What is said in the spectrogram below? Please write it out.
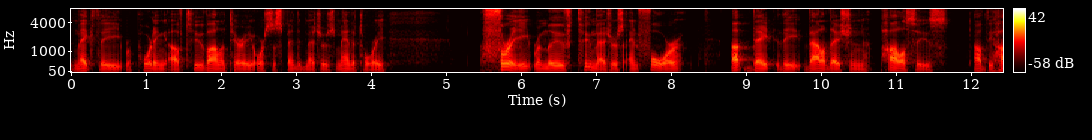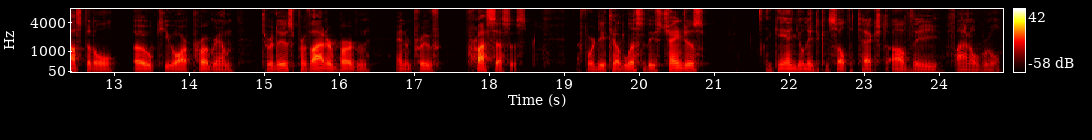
make the reporting of two voluntary or suspended measures mandatory Three, remove two measures. And four, update the validation policies of the hospital OQR program to reduce provider burden and improve processes. For a detailed list of these changes, again, you'll need to consult the text of the final rule.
